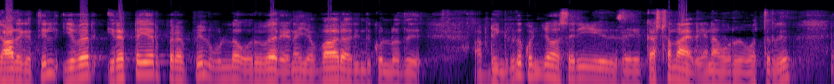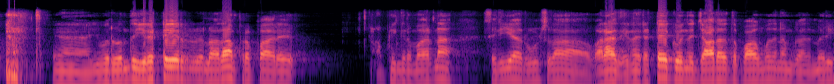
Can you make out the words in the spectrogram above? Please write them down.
ஜாதகத்தில் இவர் இரட்டையர் பிறப்பில் உள்ள ஒருவர் என எவ்வாறு அறிந்து கொள்வது அப்படிங்கிறது கொஞ்சம் சரி சரி கஷ்டம்தான் இது. ஏன்னா ஒரு ஒருத்தர் இவர் வந்து இரட்டையர்களாக தான் பிறப்பாரு அப்படிங்கிற மாதிரினா சரியாக ரூல்ஸ்லாம் வராது. ஏன்னா இரட்டையருக்கு வந்து ஜாதகத்தை பார்க்கும்போது நமக்கு அது மாதிரி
